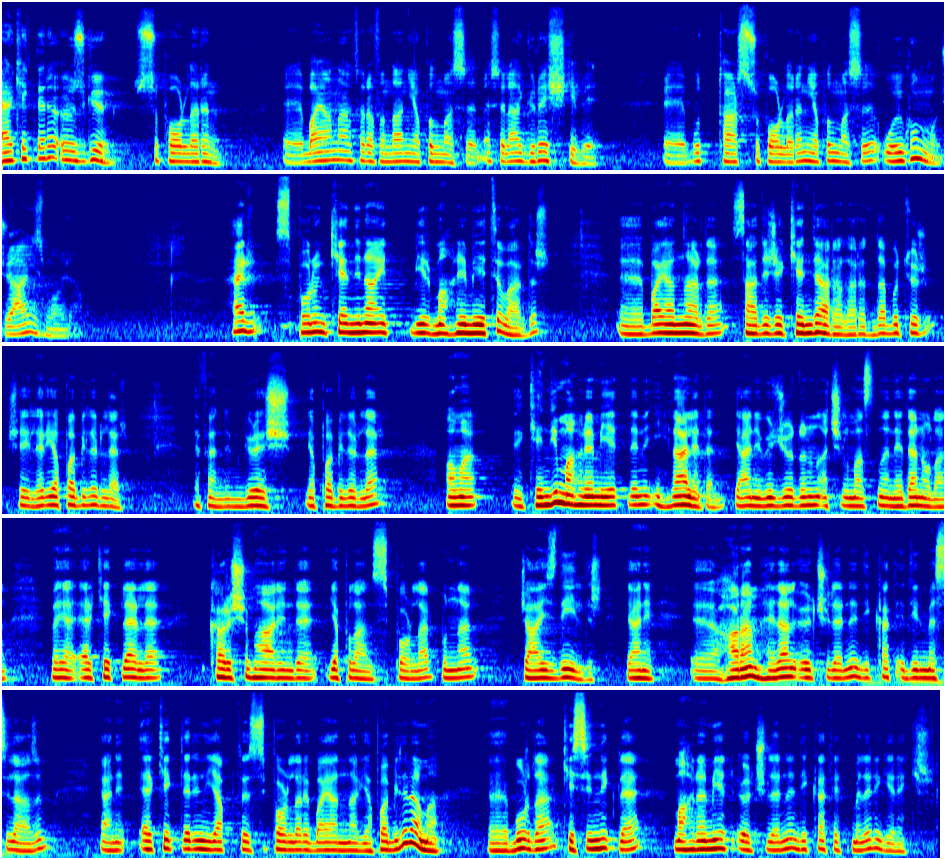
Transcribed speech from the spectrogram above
erkeklere özgü sporların e, bayanlar tarafından yapılması, mesela güreş gibi e, bu tarz sporların yapılması uygun mu, caiz mi hocam? Her sporun kendine ait bir mahremiyeti vardır. Ee, bayanlar da sadece kendi aralarında bu tür şeyleri yapabilirler. Efendim güreş yapabilirler. Ama e, kendi mahremiyetlerini ihlal eden yani vücudunun açılmasına neden olan veya erkeklerle karışım halinde yapılan sporlar bunlar caiz değildir. Yani e, haram helal ölçülerine dikkat edilmesi lazım. Yani erkeklerin yaptığı sporları bayanlar yapabilir ama e, burada kesinlikle mahremiyet ölçülerine dikkat etmeleri gerekir.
